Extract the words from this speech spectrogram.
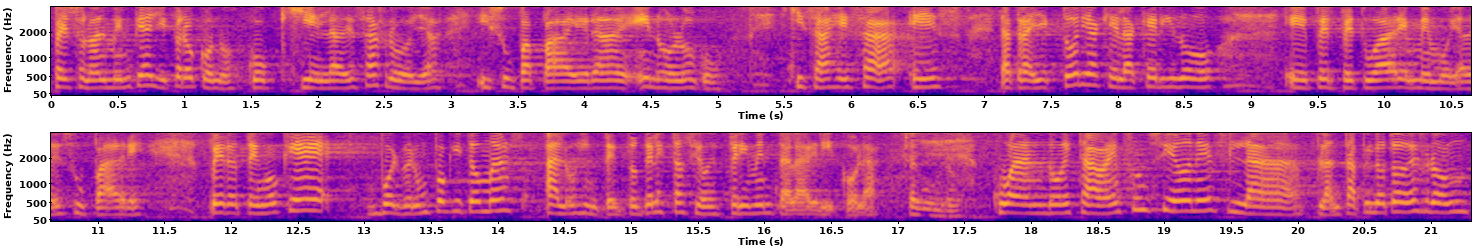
personalmente allí, pero conozco quién la desarrolla y su papá era enólogo. Quizás esa es la trayectoria que él ha querido eh, perpetuar en memoria de su padre. Pero tengo que volver un poquito más a los intentos de la Estación Experimental Agrícola. Seguro. Cuando estaba en funciones la planta piloto de ron,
